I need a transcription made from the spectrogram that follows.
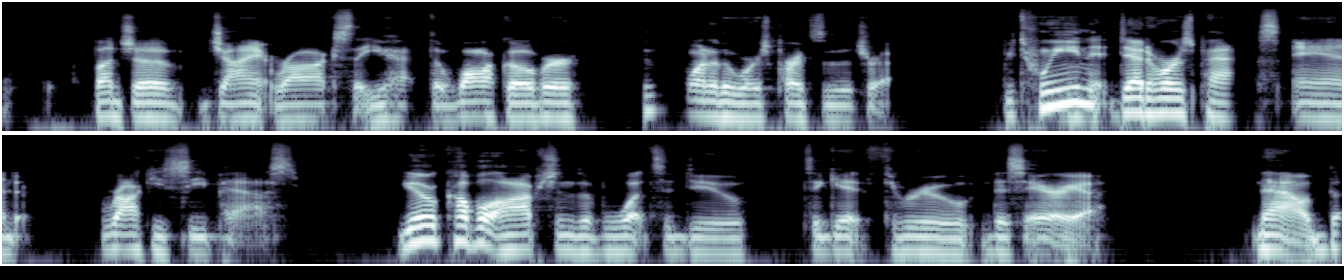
a bunch of giant rocks that you have to walk over. One of the worst parts of the trip. Between mm-hmm. Dead Horse Pass and Rocky Sea Pass, you have a couple options of what to do to get through this area. Now, the,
